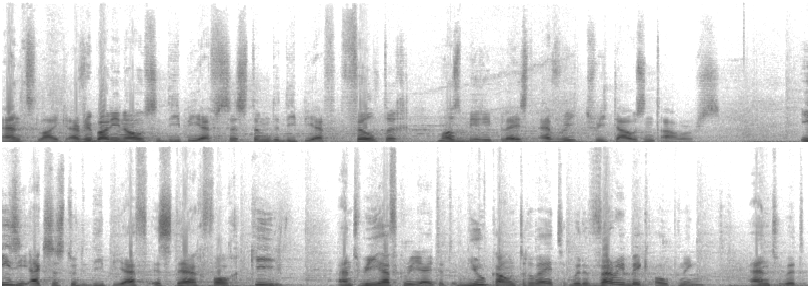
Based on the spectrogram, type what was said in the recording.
And like everybody knows, the DPF system, the DPF filter, must be replaced every 3000 hours. Easy access to the DPF is therefore key. And we have created a new counterweight with a very big opening and with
